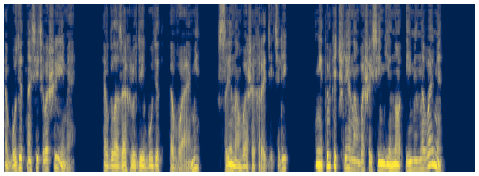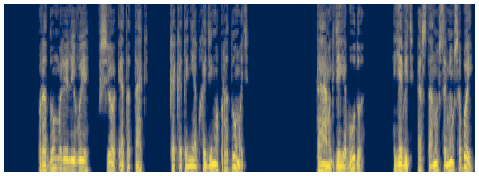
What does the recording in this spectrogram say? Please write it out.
будет носить ваше имя. В глазах людей будет вами, сыном ваших родителей, не только членом вашей семьи, но именно вами? Продумали ли вы все это так, как это необходимо продумать? Там, где я буду, я ведь останусь самим собой.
